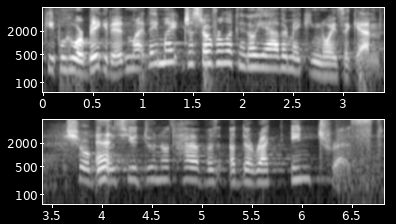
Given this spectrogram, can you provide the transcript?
people who are bigoted, might, they might just overlook and go, yeah, they're making noise again. Sure, because and, you do not have a, a direct interest,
